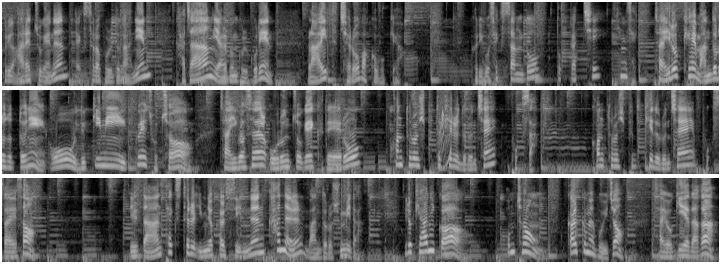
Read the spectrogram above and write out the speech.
그리고 아래쪽에는 Extra Bold가 아닌 가장 얇은 글꼴인 Light체로 바꿔볼게요. 그리고 색상도 똑같이 흰색. 자 이렇게 만들어줬더니 오 느낌이 꽤 좋죠? 자 이것을 오른쪽에 그대로 컨트롤 시프트 키를 누른 채 복사. 컨트롤 시프트 키 누른 채 복사해서 일단 텍스트를 입력할 수 있는 칸을 만들어 줍니다. 이렇게 하니까 엄청 깔끔해 보이죠 자 여기에다가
